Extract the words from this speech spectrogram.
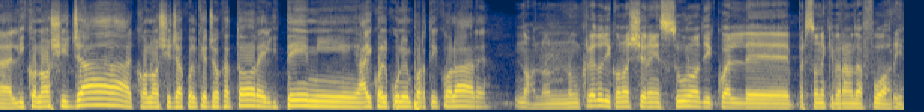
eh, li conosci già? Conosci già qualche giocatore? Li temi? Hai qualcuno in particolare? No, non, non, credo di conoscere nessuno di quelle persone che verranno da fuori,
